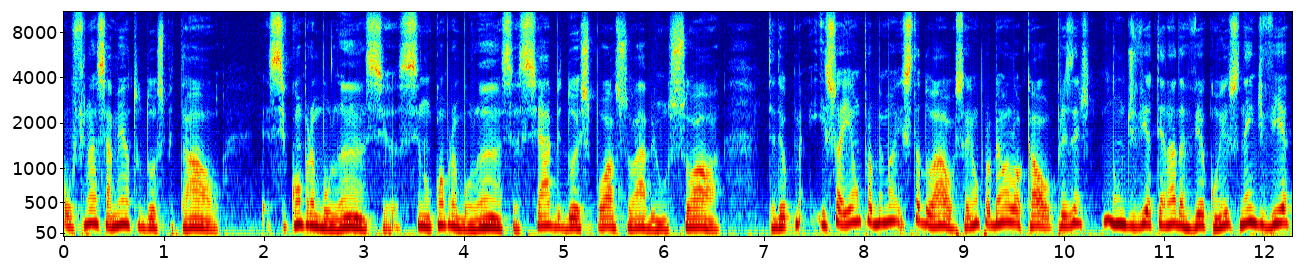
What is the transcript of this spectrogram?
o financiamento do hospital? Se compra ambulância, se não compra ambulância, se abre dois postos ou abre um só, entendeu? É, isso aí é um problema estadual, isso aí é um problema local. O presidente não devia ter nada a ver com isso, nem devia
